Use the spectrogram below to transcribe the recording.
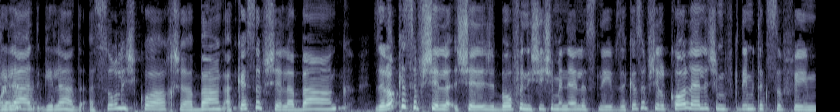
גלעד, גלעד, אסור לשכוח שהבנק, הכסף של הבנק, זה לא כסף של, של, באופן אישי שמנהל הסניף, זה כסף של כל אלה שמפקידים את הכספים.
